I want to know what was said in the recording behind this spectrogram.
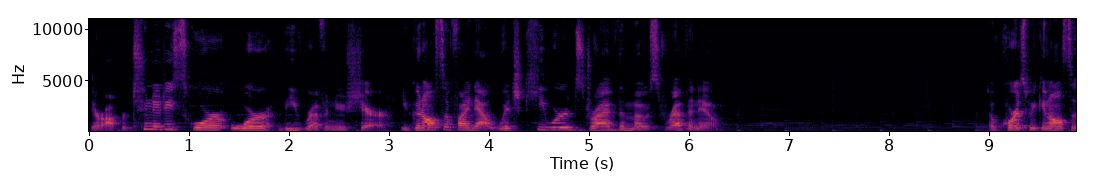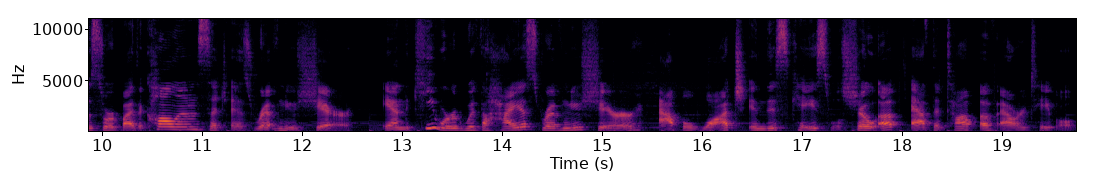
their opportunity score, or the revenue share. You can also find out which keywords drive the most revenue. Of course, we can also sort by the columns, such as revenue share. And the keyword with the highest revenue share, Apple Watch in this case, will show up at the top of our table.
